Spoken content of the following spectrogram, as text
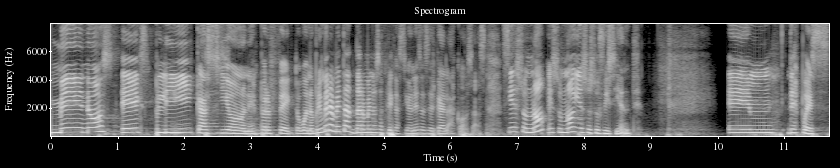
menos explicaciones. Perfecto. Bueno, primera meta, dar menos explicaciones acerca de las cosas. Si es un no, es un no y eso es suficiente. Em, después,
